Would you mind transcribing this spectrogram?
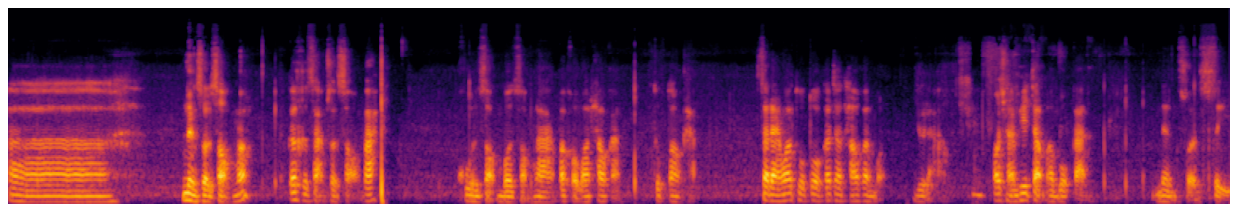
เอ่อหนึ่งส่วนสองเนาะก็คือสามส่วนสองปะคูณสองบนสองล่างปรากฏว่าเท่ากัน ถูกต้องครับ แสดงว่าทุกตัวก็จะเท่ากันหมดอยู่แล้ว เพราะฉะนั้นพี่จับมาบวกกันหนึ่งส่วนสี่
